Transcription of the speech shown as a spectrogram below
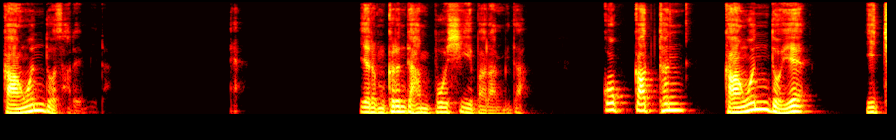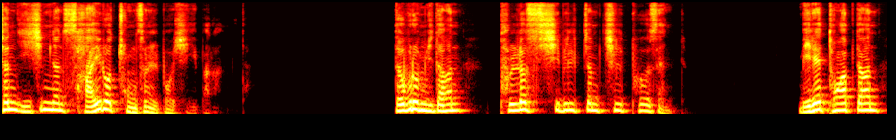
강원도 사례입니다. 네. 여러분 그런데 한번 보시기 바랍니다. 꼭 같은 강원도의 2020년 4.15 총선을 보시기 바랍니다. 더불어민주당은 플러스 11.7% 미래통합당은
